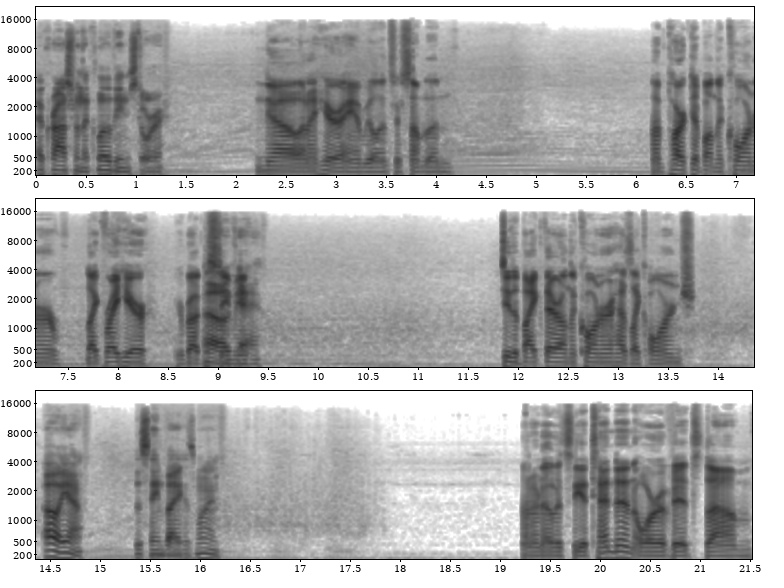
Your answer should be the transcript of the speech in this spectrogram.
across from the clothing store. No, and I hear an ambulance or something. I'm parked up on the corner, like right here. You're about to Oh, see okay. me. See the bike there on the corner has like orange. Oh, yeah. The same bike as mine. I don't know if it's the attendant or if it's um.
